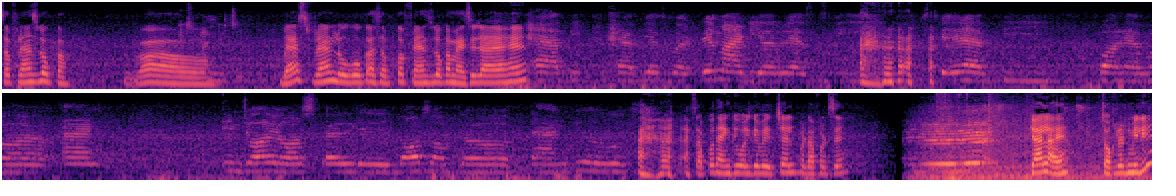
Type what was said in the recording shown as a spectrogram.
सब फ्रेंड्स लोग का? वाह बेस्ट फ्रेंड लोगों का सबका फ्रेंड्स लोग का मैसेज आया है। सबको थैंक यू बोल के भेज चल फटाफट से। क्या लाए चॉकलेट मिली?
